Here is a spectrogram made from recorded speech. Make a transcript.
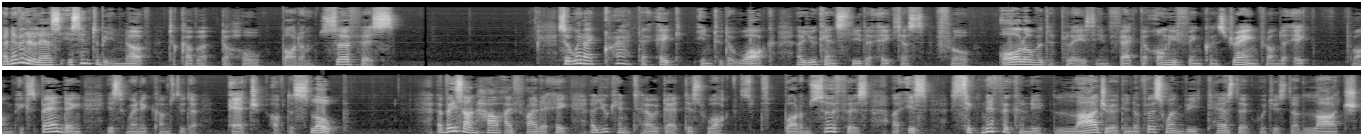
And nevertheless, it seemed to be enough to cover the whole bottom surface. So when I crack the egg into the wok, uh, you can see the egg just flow all over the place. In fact, the only thing constrained from the from expanding is when it comes to the edge of the slope. Uh, based on how I fry the egg, uh, you can tell that this wok's bottom surface uh, is significantly larger than the first one we tested, which is the large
